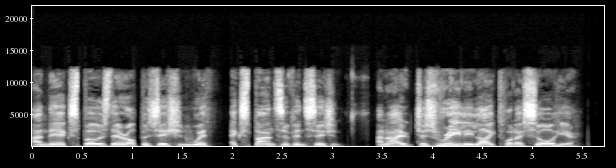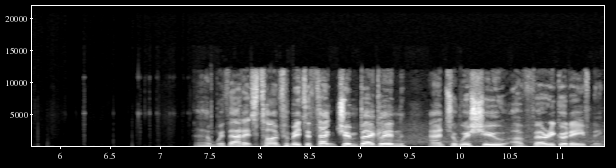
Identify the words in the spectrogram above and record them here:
and they exposed their opposition with expansive incision. And I just really liked what I saw here. And with that, it's time for me to thank Jim Beglin and to wish you a very good evening.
